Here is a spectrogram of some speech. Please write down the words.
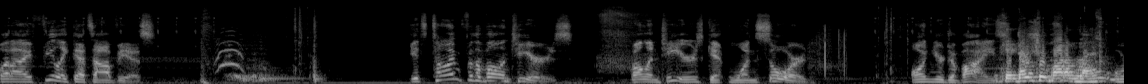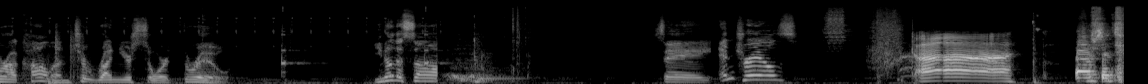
but I feel like that's obvious. It's time for the volunteers. Volunteers get one sword. On your device, Okay, don't do choose bottom row left. or a column to run your sword through. You know the song? Say, entrails. Uh, Oh shit.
